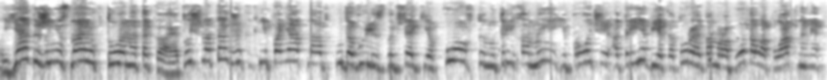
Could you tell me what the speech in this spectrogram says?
Я даже не знаю, кто она такая. Точно так же, как непонятно, откуда вылезли всякие кофты, нутриханы и прочие отребья, которая там работала платными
